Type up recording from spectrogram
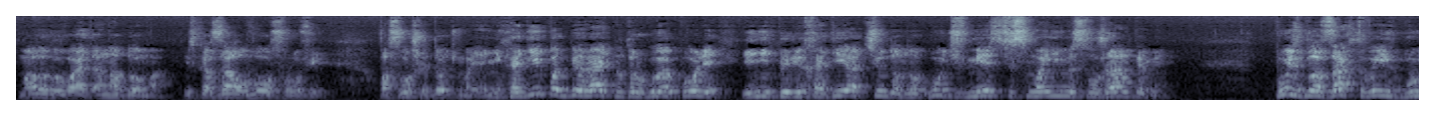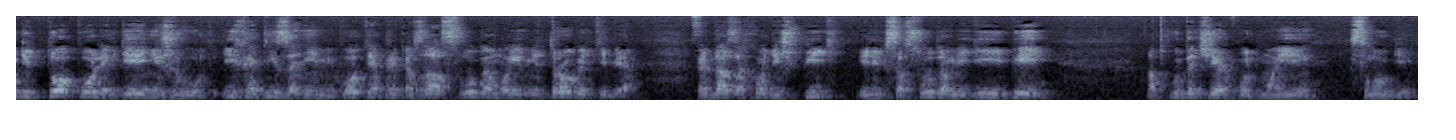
мало бывает она дома. И сказал Воз Руфи, Послушай, дочь моя, не ходи подбирать на другое поле и не переходи отсюда, но будь вместе с моими служанками. Пусть в глазах твоих будет то поле, где они живут, и ходи за ними. Вот я приказал слугам моим не трогать тебя. Когда заходишь пить или к сосудам, иди и пей. Откуда черпают мои слуги?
